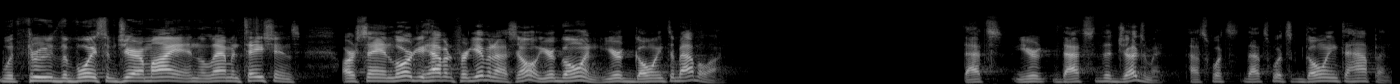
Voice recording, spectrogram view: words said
with, through the voice of Jeremiah in the Lamentations are saying, Lord, you haven't forgiven us. No, you're going. You're going to Babylon. That's, your, that's the judgment. That's what's, that's what's going to happen.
